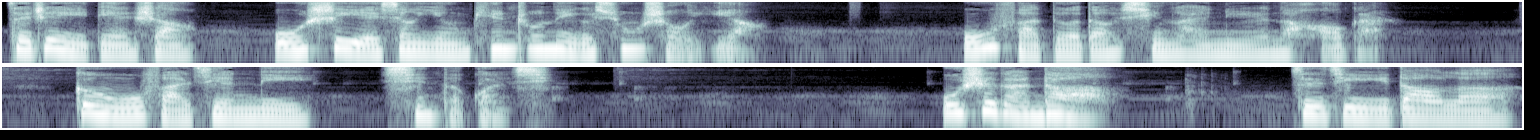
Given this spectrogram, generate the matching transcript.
在这一点上，吴氏也像影片中那个凶手一样，无法得到心爱女人的好感，更无法建立新的关系。吴氏感到，自己已到了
